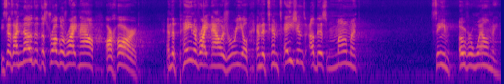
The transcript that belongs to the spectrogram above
He says, I know that the struggles right now are hard. And the pain of right now is real, and the temptations of this moment seem overwhelming.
